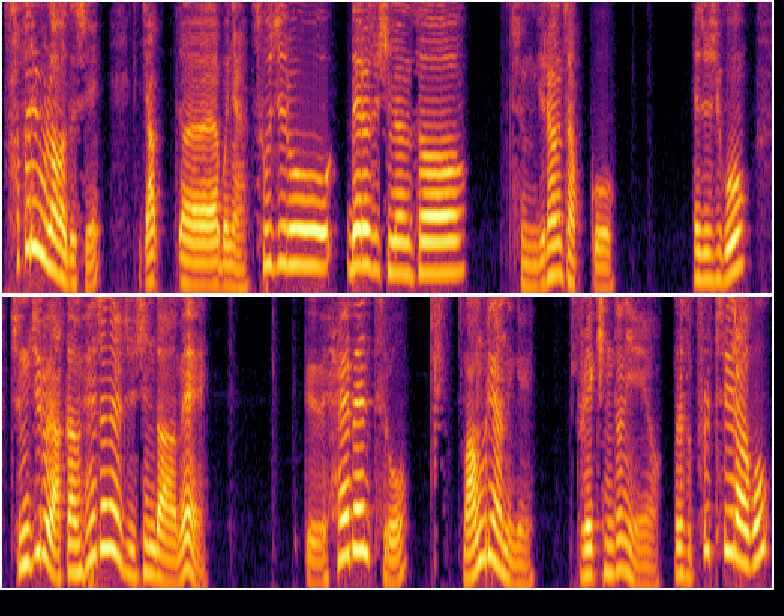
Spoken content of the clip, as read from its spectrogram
사다리 올라가듯이 약 어, 뭐냐 소지로 내려주시면서 중지랑 잡고 해주시고 중지로 약간 회전을 주신 다음에 그 hellbent로 마무리하는 게 breaking dawn이에요. 그래서 full twirl하고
